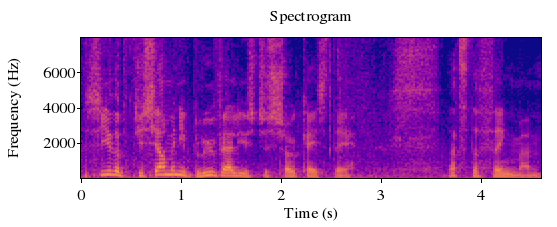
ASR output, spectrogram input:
You see the? Do you see how many blue values just showcased there? That's the thing, man.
